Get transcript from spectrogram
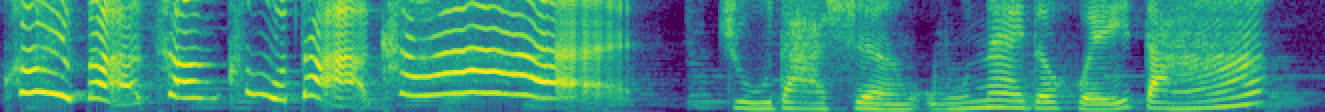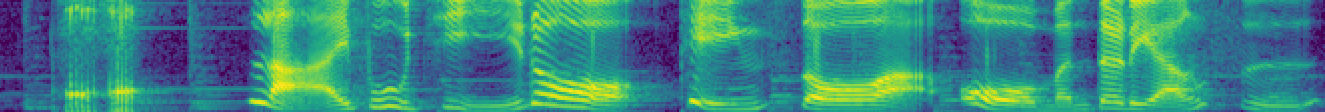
快把仓库打开！”猪大婶无奈的回答：“来不及了。”听说啊，我们的粮食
